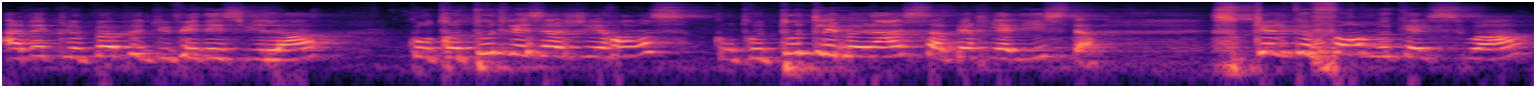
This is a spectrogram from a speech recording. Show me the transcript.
avec le peuple du Venezuela contre toutes les ingérences, contre toutes les menaces impérialistes, quelque forme qu'elles soient,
